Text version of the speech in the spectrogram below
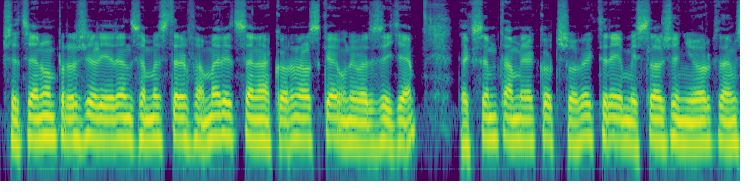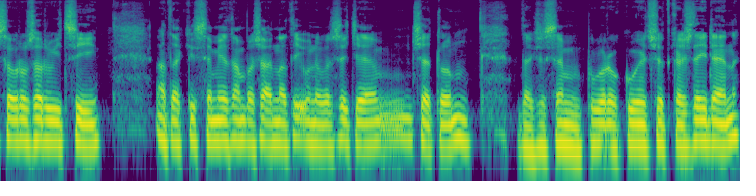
přece jenom prožil jeden semestr v Americe na Cornellské univerzitě, tak jsem tam jako člověk, který myslel, že New York Times jsou rozhodující a taky jsem je tam pořád na té univerzitě četl, takže jsem půl roku je čet každý den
